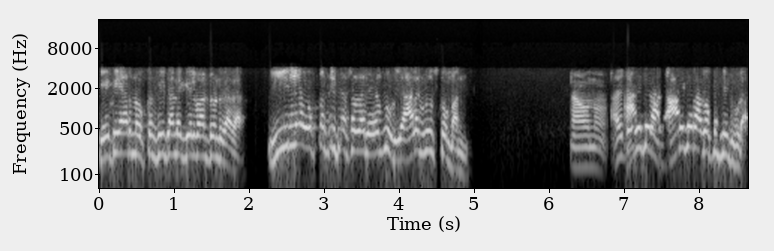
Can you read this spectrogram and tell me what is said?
కేటీఆర్ని ఒక్క సీట్ అంటే గెలవంటుండు కదా. వీళ్ళే ఒక్క సీట్ వస్తుందా లేదు చూడు వాళ్ళకి చూసుకోమని అవును. అయితే ఒక్క సీట్ కూడా.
